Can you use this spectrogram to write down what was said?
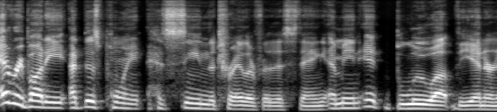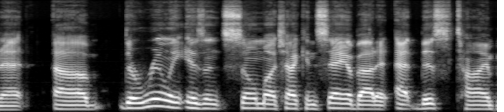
everybody at this point has seen the trailer for this thing. I mean it blew up the internet. Um, there really isn't so much i can say about it at this time.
